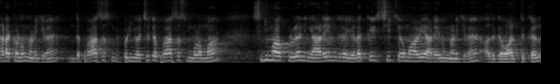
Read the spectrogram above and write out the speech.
நடக்கணும்னு நினைக்கிறேன். இந்த ப்ராசஸ் இப்போ நீங்கள் வச்சுருக்க ப்ராசஸ் மூலமாக சினிமாக்குள்ளே நீங்கள் அடையணுங்கிற இலக்கு சீக்கிரமாகவே அடையணும்னு நினைக்கிறேன். அதுக்கு வாழ்த்துக்கள்.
